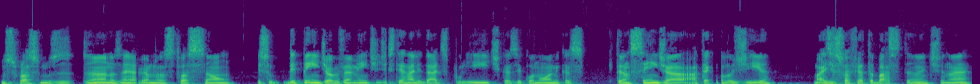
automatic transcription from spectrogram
nos próximos anos, né, tivermos uma situação, isso depende, obviamente, de externalidades políticas, econômicas, que transcende a, a tecnologia, mas isso afeta bastante, né?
